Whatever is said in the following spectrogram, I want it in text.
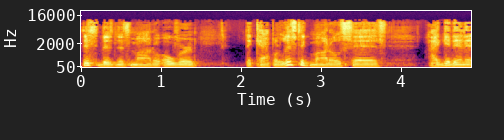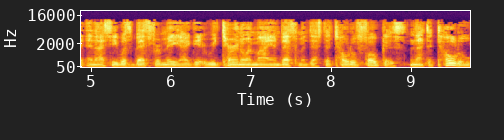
this business model over the capitalistic model says I get in it and I see what's best for me. I get return on my investment. That's the total focus, not the total,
